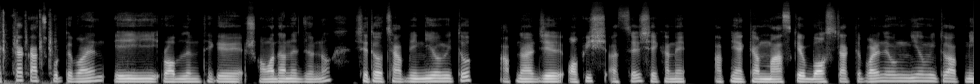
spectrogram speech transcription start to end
একটা কাজ করতে পারেন এই প্রবলেম থেকে সমাধানের জন্য। সেটা হচ্ছে আপনি নিয়মিত আপনার যে অফিস আছে সেখানে আপনি একটা মাস্কের বক্স রাখতে পারেন এবং নিয়মিত আপনি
